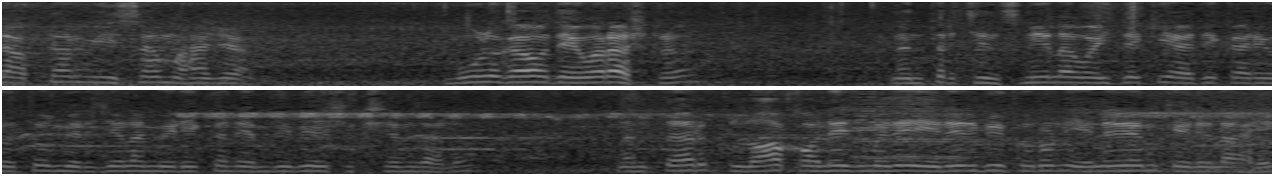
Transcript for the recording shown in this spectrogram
डॉक्टर वि स महाजन मूळ गाव देवराष्ट्र. नंतर चिंचणीला वैद्यकीय अधिकारी होतो मिरजेला medical M B B S शिक्षण झालं. नंतर लॉ कॉलेजमध्ये एल एल बी करून एल एल एम केलेलं आहे.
